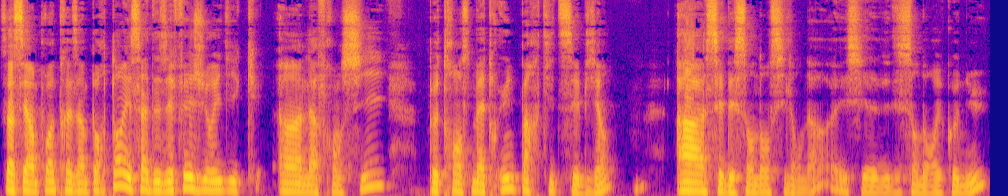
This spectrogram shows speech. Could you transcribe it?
Ça, c'est un point très important et ça a des effets juridiques. Un affranchi peut transmettre une partie de ses biens à ses descendants s'il en a, et s'il a des descendants reconnus,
